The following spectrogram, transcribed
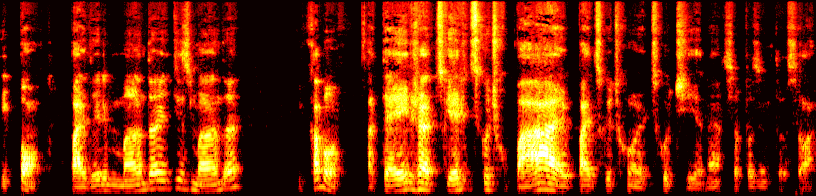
E ponto. O pai dele manda e desmanda e acabou. Até ele já ele discute com o pai, o pai discute com ele, discutia, né? Se aposentou, sei lá.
